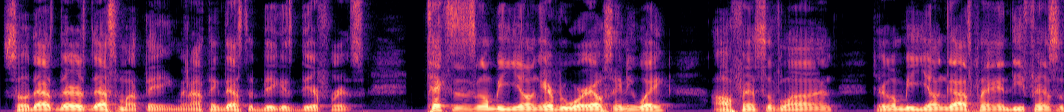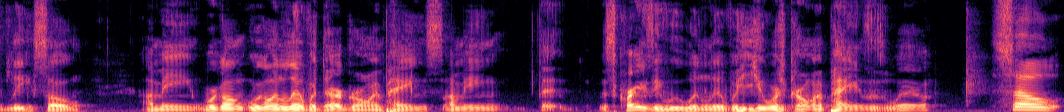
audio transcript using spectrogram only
So that's there's that's my thing, man. I think that's the biggest difference. Texas is gonna be young everywhere else anyway. Offensive line, they're gonna be young guys playing defensively. So, I mean, we're gonna we're gonna live with their growing pains. I mean, it's crazy we wouldn't live with Ewers growing pains as well. So,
